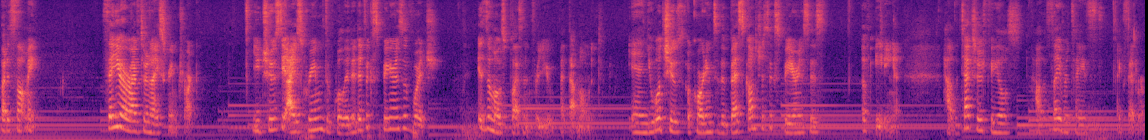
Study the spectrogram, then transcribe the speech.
but it's not me. Say you arrive to an ice cream truck. You choose the ice cream, the qualitative experience of which is the most pleasant for you at that moment. And you will choose according to the best conscious experiences of eating it. How the texture feels, how the flavor tastes, etc.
